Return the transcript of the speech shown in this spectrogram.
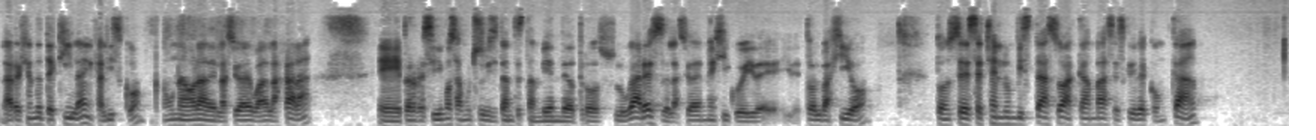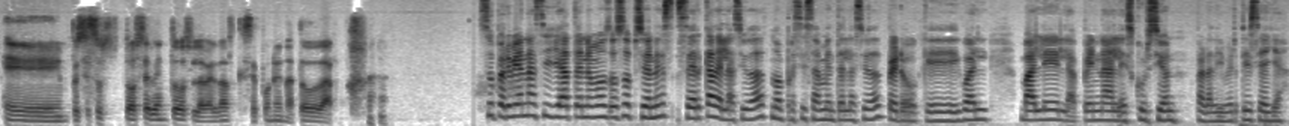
la región de Tequila, en Jalisco, a una hora de la ciudad de Guadalajara. eh, pero recibimos a muchos visitantes también de otros lugares, de la Ciudad de México y de, y de todo el Bajío. Entonces, échenle un vistazo a Canva, se escribe con K. Eh, pues esos dos eventos, la verdad, que se ponen a todo dar. Súper bien, así ya tenemos dos opciones cerca de la ciudad, no precisamente la ciudad, pero que igual vale la pena la excursión para divertirse allá.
